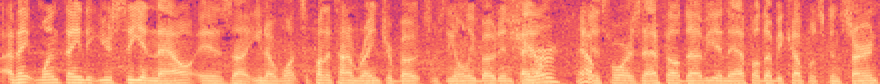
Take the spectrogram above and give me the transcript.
I think one thing that you're seeing now is, uh, you know, once upon a time, Ranger Boats was the only boat in sure. town yep. as far as the FLW and the FLW Cup was concerned.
